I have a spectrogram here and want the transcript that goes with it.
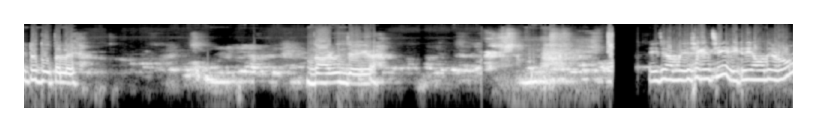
এটা দোতলায়। দারুণ জায়গা। এই যে আমরা এসে গেছি, এইটাই আমাদের রুম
